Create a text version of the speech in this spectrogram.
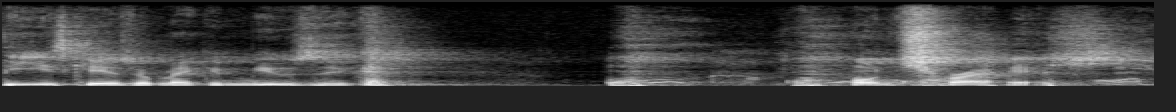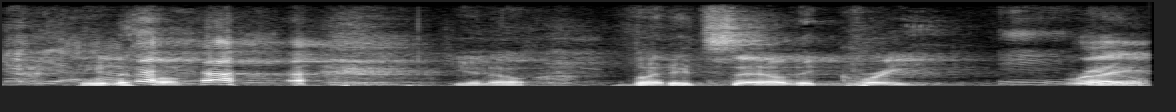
these kids were making music on, on trash, you know, you know, but it sounded great, you Right. know.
